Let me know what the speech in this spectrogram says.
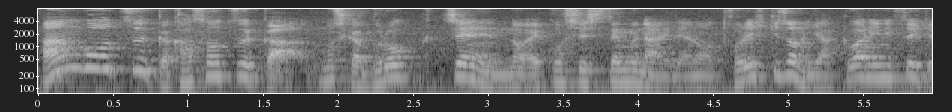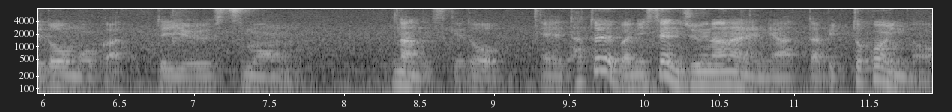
暗号通貨仮想通貨もしくはブロックチェーンのエコシステム内での取引所の役割についてどう思うかっていう質問なんですけど、えー、例えば2017年にあったビットコインの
